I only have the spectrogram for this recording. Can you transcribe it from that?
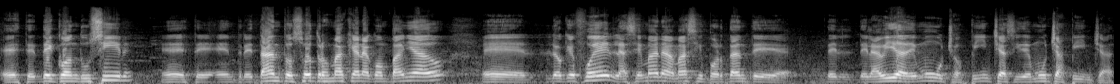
este, de conducir este, entre tantos otros más que han acompañado, eh, lo que fue la semana más importante de, la vida de muchos pinchas y de muchas pinchas.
